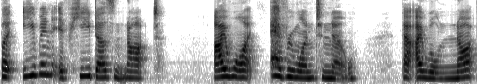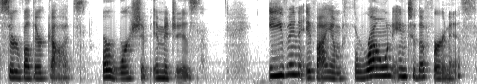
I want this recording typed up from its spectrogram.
But even if he does not, I want everyone to know that I will not serve other gods or worship images. Even if I am thrown into the furnace,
